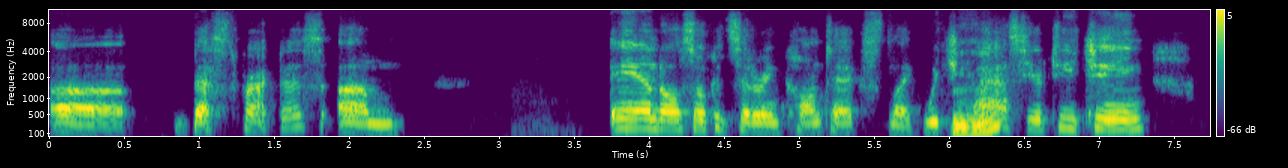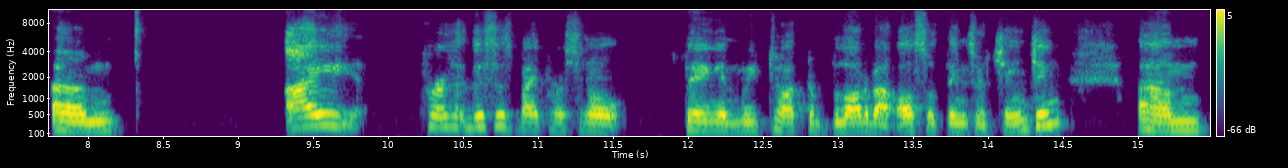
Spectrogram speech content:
uh, best practice. Um, and also considering context, like which Mhm. class you're teaching. Um, I, this is my personal thing, and we talked a lot about also things are changing. Um,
